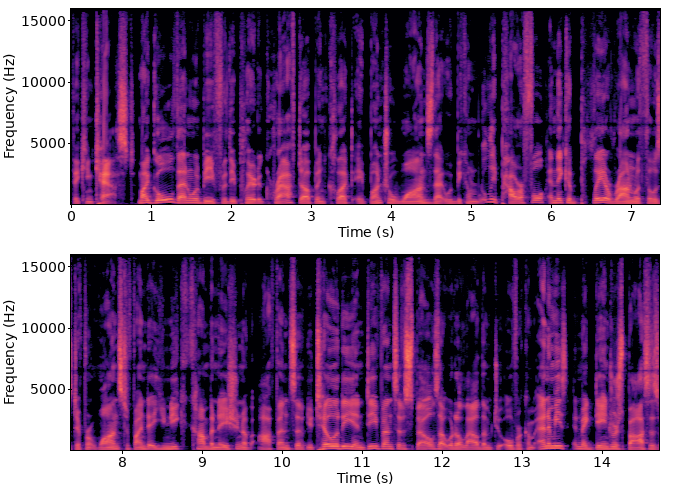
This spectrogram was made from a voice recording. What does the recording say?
they can cast. My goal then would be for the player to craft up and collect a bunch of wands that would become really powerful, and they could play around with those different wands to find a unique combination of offensive utility and defensive spells that would allow them to overcome enemies and make dangerous bosses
